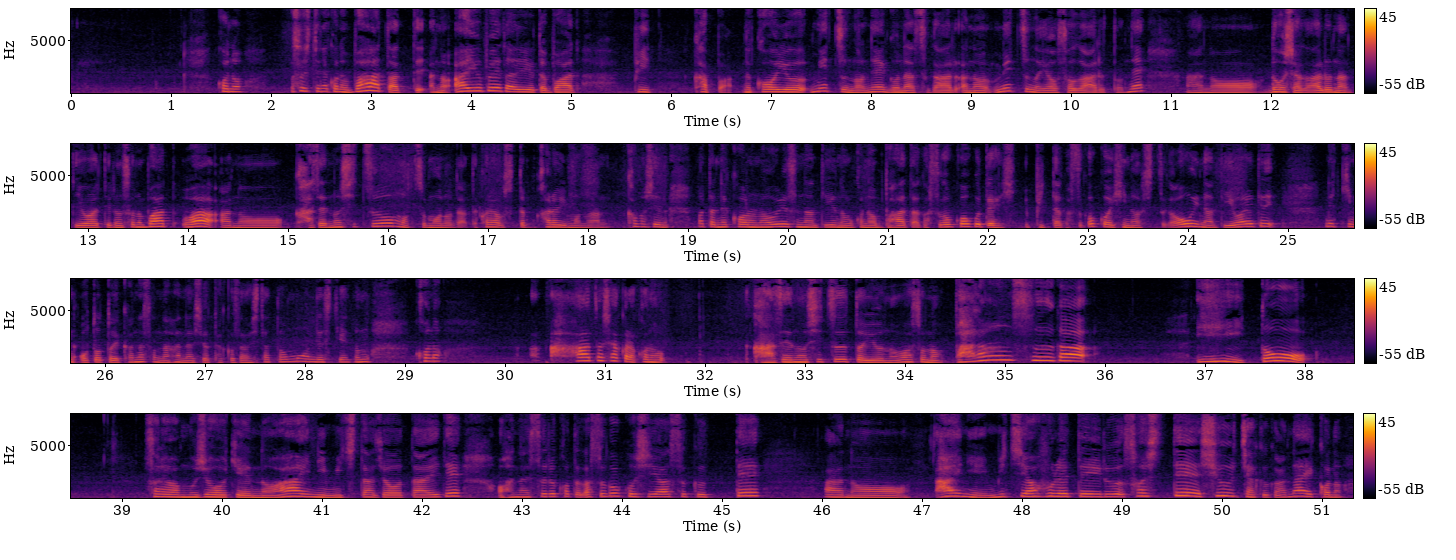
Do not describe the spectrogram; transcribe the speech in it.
このそしてねこのバータってあのアイユベーダでいうとバーピカッパこういう3つのねグナスがあるあの3つの要素があるとねあの動作があるなんて言われてるそのバーはあの風の質を持つものだってこれはとても軽いものなのかもしれない。またねコロナウイルスなんていうのもこのバータがすごく多くてピッタがすごく火の質が多いなんて言われて、ね、昨日一昨日かなそんな話をたくさんしたと思うんですけれどもこのハートシャクラこの風の質というのはそのバランスがいいとそれは無条件の愛に満ちた状態でお話しすることがすごくしやすくってあの愛に満ち溢れている。そして執着がないこの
